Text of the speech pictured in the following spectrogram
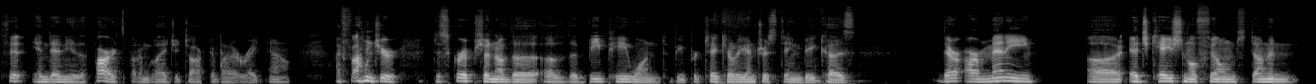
fit into any of the parts, but I'm glad you talked about it right now. I found your description of the of the BP one to be particularly interesting because there are many uh, educational films done in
